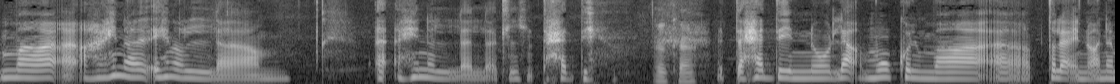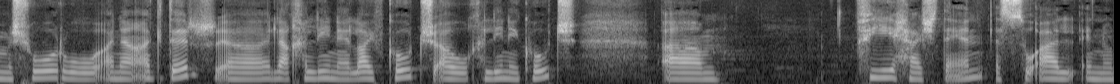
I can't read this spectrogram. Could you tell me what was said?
ما هنا هنا ال هنا ال- ال- التحدي. okay. التحدي إنه لا مو كل ما آه، طلع إنه أنا مشهور وأنا أقدر آه، لا خليني life coach أو خليني coach في حاجتين. السؤال إنه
